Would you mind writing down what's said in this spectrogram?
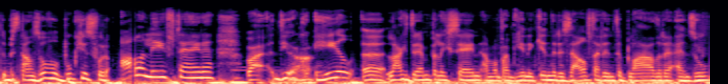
Er bestaan zoveel boekjes voor alle leeftijden, waar, die Ja. ook heel eh, laagdrempelig zijn. En want dan beginnen kinderen zelf daarin te bladeren. En zo,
